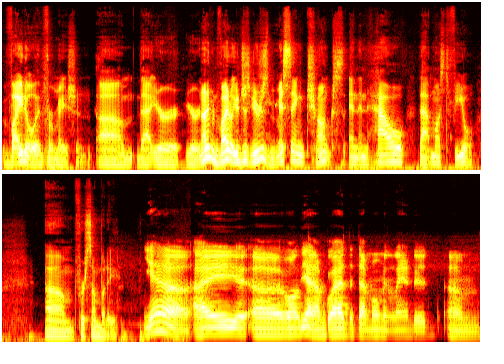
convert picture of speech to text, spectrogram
vital information um, that you're you're not even vital. You're just you're just missing chunks and and how that must feel um, for somebody yeah i uh, well yeah i'm glad that that moment landed um,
